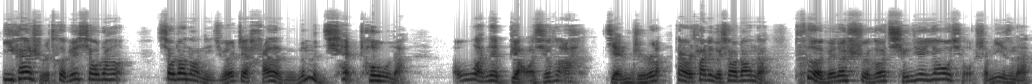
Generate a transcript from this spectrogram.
一开始特别嚣张，嚣张到你觉得这孩子怎么那么欠抽呢？哇，那表情啊，简直了！但是他这个嚣张呢，特别的适合情节要求，什么意思呢？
